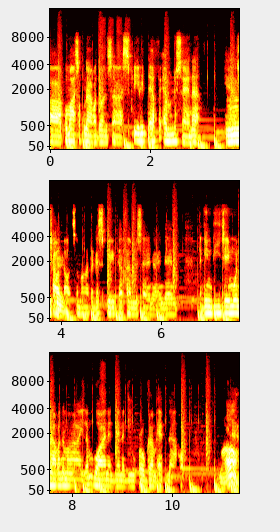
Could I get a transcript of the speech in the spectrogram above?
uh, pumasok na ako doon sa Spirit FM Lucena. Kaya okay. shout out sa mga taga Spirit FM Lucena. And then, naging DJ muna ako ng mga ilang buwan and then naging program head na ako. Wow.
